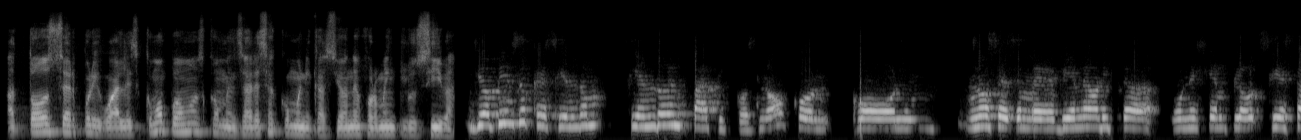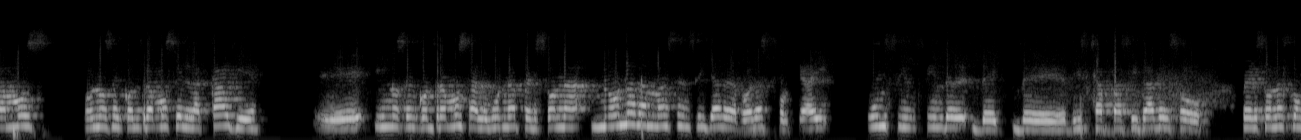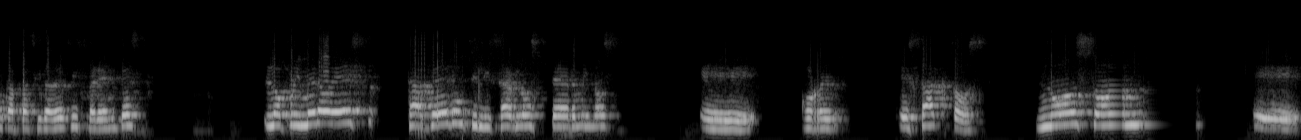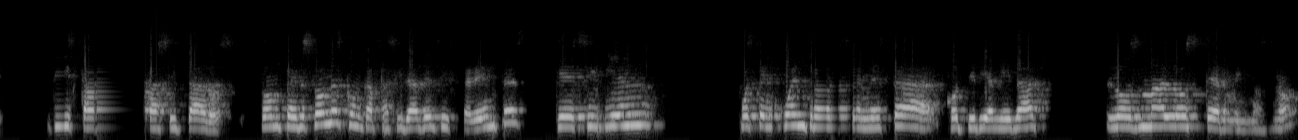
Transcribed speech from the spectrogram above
a todos ser por iguales, ¿cómo podemos comenzar esa comunicación de forma inclusiva? Yo pienso que siendo, siendo empáticos, ¿no? Con, con, no sé, se me viene ahorita un ejemplo, si estamos o nos encontramos en la calle eh, y nos encontramos a alguna persona, no nada más en silla de ruedas, porque hay un sinfín de, discapacidades o personas con capacidades diferentes. Lo primero es saber utilizar los términos eh, exactos. No son eh, discapacitados, son personas con capacidades diferentes que si bien pues te encuentras en esta cotidianidad los malos términos, ¿no?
